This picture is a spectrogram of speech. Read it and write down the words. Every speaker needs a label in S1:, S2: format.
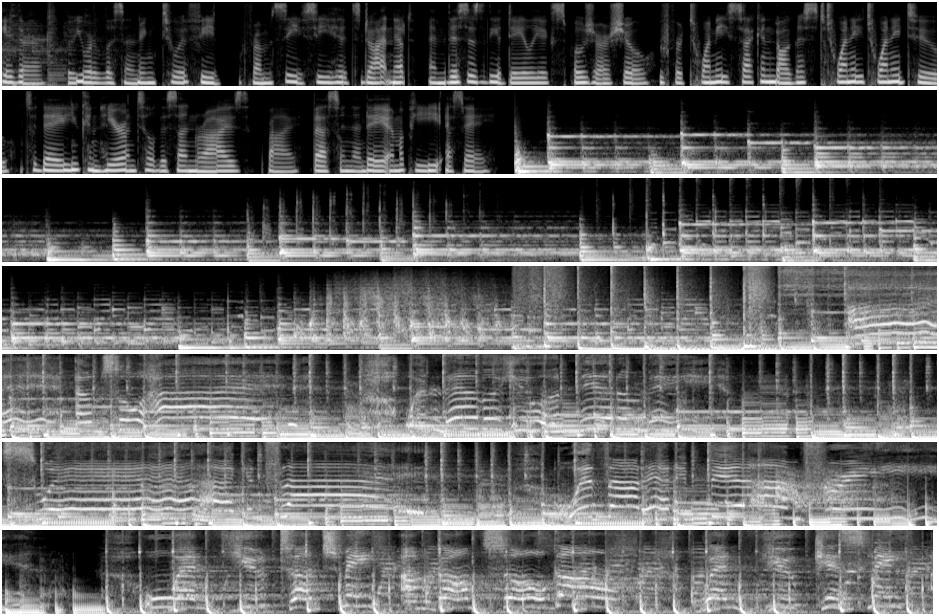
S1: Hey there, you are listening to a feed from cchits.net, and this is the Daily Exposure Show for 22nd August 2022. Today you can hear Until the Sunrise by Besson and AMPSA.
